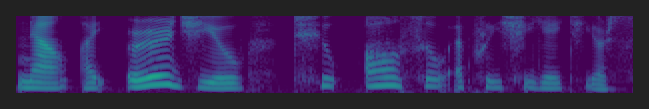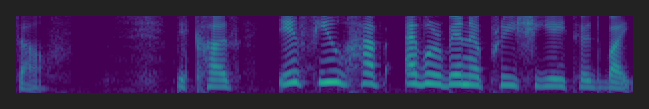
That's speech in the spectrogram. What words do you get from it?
Now, I urge you to also appreciate yourself. Because if you have ever been appreciated by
